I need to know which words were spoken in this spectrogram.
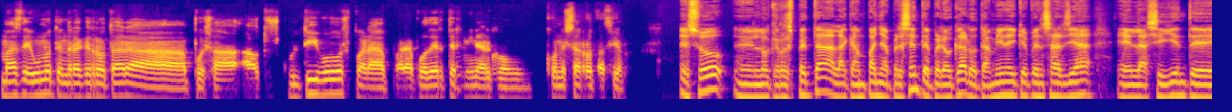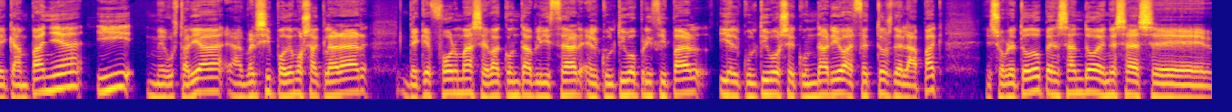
más de uno tendrá que rotar a, pues a, otros cultivos para, poder terminar con, esa rotación. Eso en lo que respecta a la campaña presente, pero claro, también hay que pensar ya en la siguiente campaña y me gustaría a ver si podemos aclarar de qué forma se va a contabilizar el cultivo principal y el cultivo secundario a efectos de la PAC y sobre todo pensando en esas eh,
